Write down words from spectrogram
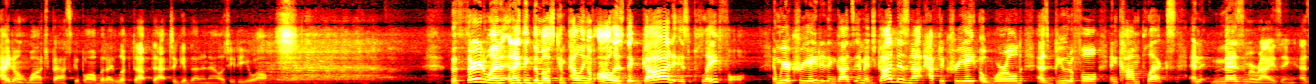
I don't watch basketball, but I looked up that to give that analogy to you all. The third one, and I think the most compelling of all, is that God is playful and we are created in God's image. God does not have to create a world as beautiful and complex and mesmerizing as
